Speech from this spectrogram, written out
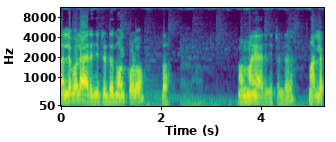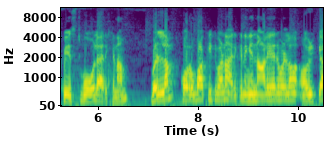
നല്ലപോലെ അരഞ്ഞിട്ടുണ്ട്. നോക്കിക്കോളൂ. ഇതാ നന്നായി അരഞ്ഞിട്ടുണ്ട്. നല്ല പേസ്റ്റ് പോലെ അരയ്ക്കണം. വെള്ളം കുറവാക്കിയിട്ട് വേണം അരയ്ക്കണമെങ്കിൽ. നാളികേര വെള്ളം ഒഴിക്കുക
